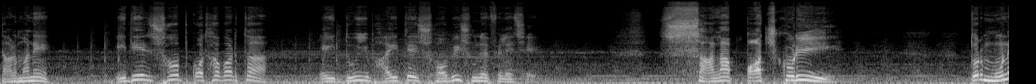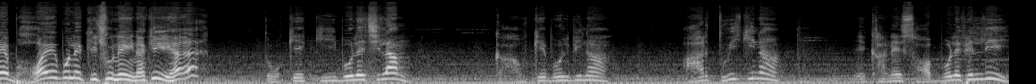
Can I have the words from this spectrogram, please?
তার মানে এদের সব কথাবার্তা এই দুই ভাইতে সবই শুনে ফেলেছে। সালা পাঁচ করি। তোর মনে ভয় বলে কিছু নেই নাকি হ্যাঁ? তোকে কি বলেছিলাম? কাউকে বলবি না। আর তুই কি না? এখানে সব বলে ফেললি।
